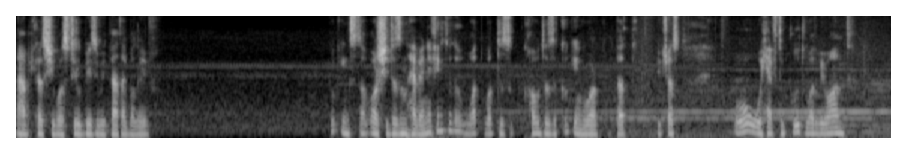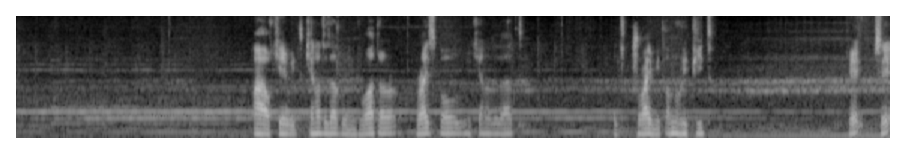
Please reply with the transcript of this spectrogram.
Ah, because she was still busy with that, I believe. Cooking stuff, or she doesn't have anything to do? What? What does? How does the cooking work? That we just, oh, we have to put what we want. Ah, okay, we cannot do that. We need water, rice bowl. We cannot do that. But dry meat on repeat. Okay, see,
